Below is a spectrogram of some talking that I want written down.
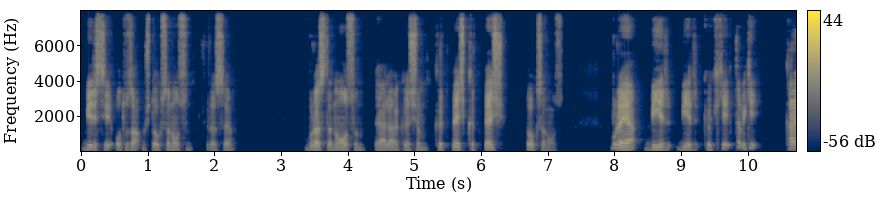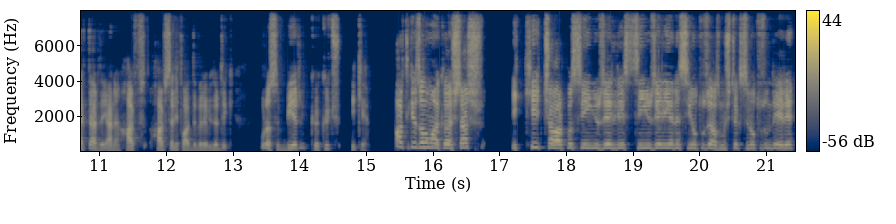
birisi 30 60 90 olsun şurası. Burası da ne olsun değerli arkadaşım? 45 45 90 olsun. Buraya 1 1 kök 2. Tabii ki karakterde yani harf harfsel ifade verebilirdik. Burası 1 kök 3 2. Artık yazalım arkadaşlar. 2 çarpı sin 150 sin 150 yerine sin 30 yazmıştık. Sin 30'un değeri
